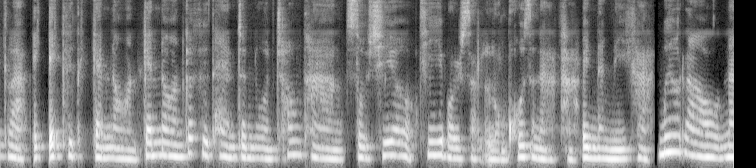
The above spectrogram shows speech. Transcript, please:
x ล่ะ x x คือแกนนอน แกนนอนก็คือแทนจำนวนช่องทางโซเชียลที่บริษัทลงโฆษณาค่ะ เป็นดังนี้ค่ะ เมื่อเราน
